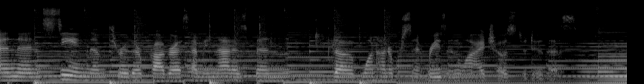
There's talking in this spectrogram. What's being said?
and then seeing them through their progress. I mean, that has been the 100% reason why I chose to do this.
